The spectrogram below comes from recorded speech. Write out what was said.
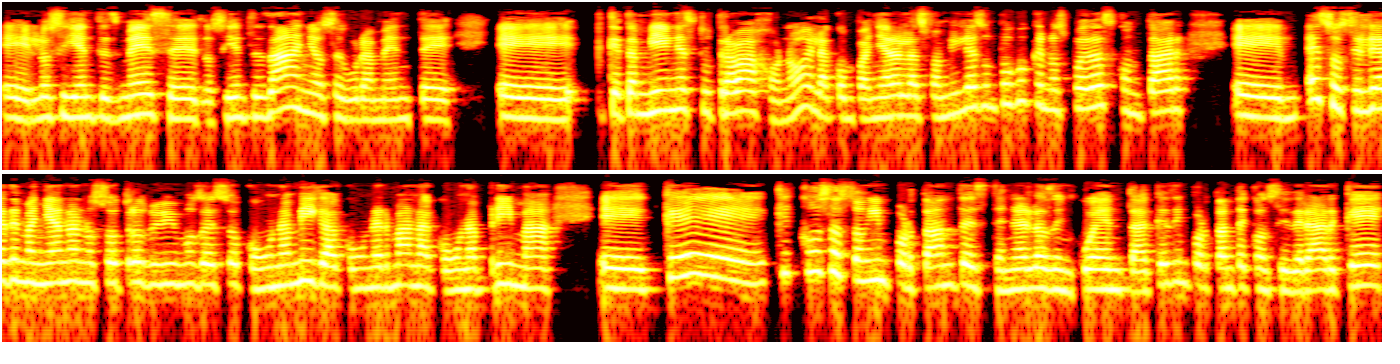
eh, los siguientes meses, los siguientes años seguramente, eh, que también es tu trabajo, ¿no? El acompañar a las familias, un poco que nos puedas contar eh, eso, si el día de mañana nosotros vivimos eso con una amiga, con una hermana, con una prima, ¿qué, ¿qué, cosas son importantes tenerlas en cuenta? ¿Qué es importante considerar? ¿Qué,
